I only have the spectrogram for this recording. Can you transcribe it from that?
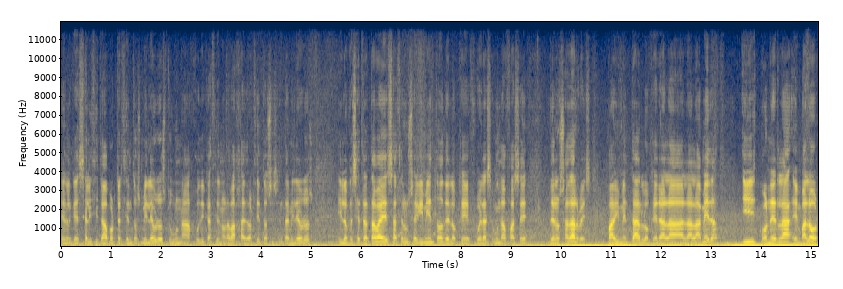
en el que se licitaba por 300.000 euros, tuvo una adjudicación a la baja de 260.000 euros y lo que se trataba es hacer un seguimiento de lo que fue la segunda fase de los adarves, pavimentar lo que era la, la Alameda y ponerla en valor.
